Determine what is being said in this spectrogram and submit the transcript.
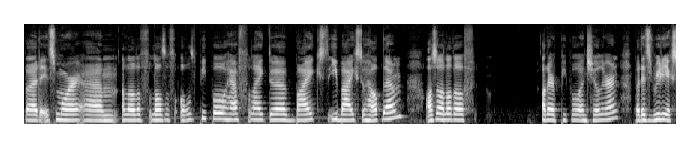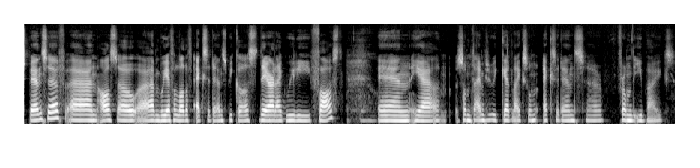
But it's more um, a lot of lot of old people have like the bikes, e-bikes to help them. Also, a lot of other people and children, but it's really expensive. And also, um, we have a lot of accidents because they are like really fast. Yeah. And yeah, sometimes we get like some accidents uh, from the e bikes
